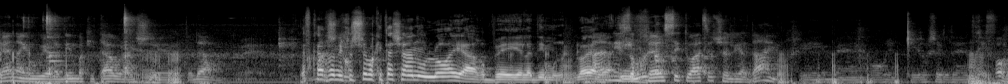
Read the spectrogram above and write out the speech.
כן היו ילדים בכיתה אולי שאתה יודע. דווקא אני חושב שבכיתה שלנו לא היה הרבה ילדים, לא היה רעים. אני זוכר סיטואציות של ידיים, אחי, עם אה, הורים, כאילו של דחיפות.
